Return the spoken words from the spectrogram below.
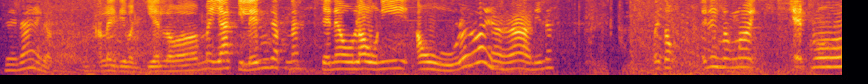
วไม่ได้ครับอะไรที่มันเคลียร์เราไม่ยากกินเลนครับนะเจเนลเรานี่เอาเลยห่านี่นะไม่ต้องไอ้นี่มากน้อยเจ็ดโมง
